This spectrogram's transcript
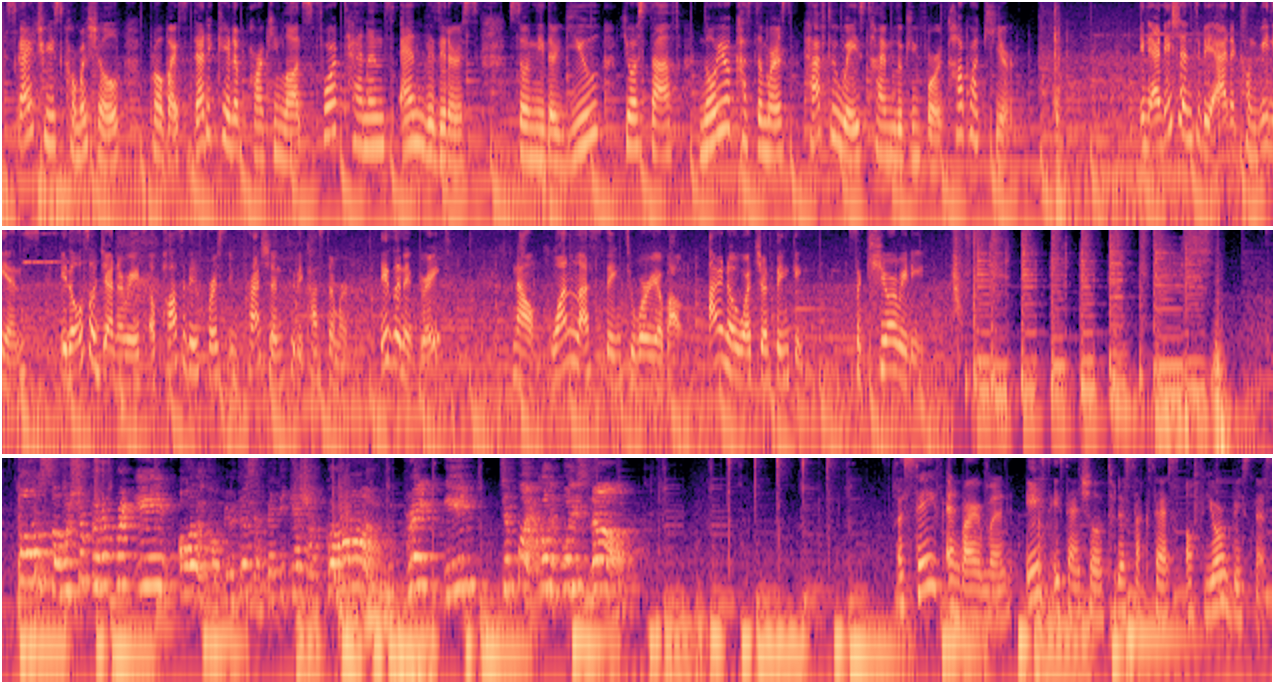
Skytrees Commercial provides dedicated parking lots for tenants and visitors, so neither you, your staff, nor your customers have to waste time looking for a car park here. In addition to the added convenience, it also generates a positive first impression to the customer. Isn't it great? Now, one last thing to worry about. I know what you're thinking. Security. Our shop gonna break in. All the computers and petty cash are gone. Break in? Cepat, call the police now. A safe environment is essential to the success of your business.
